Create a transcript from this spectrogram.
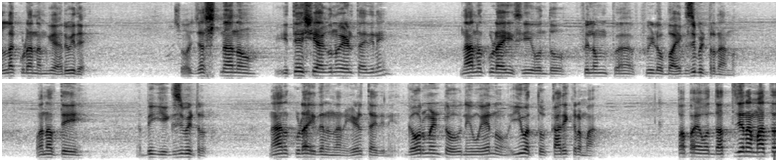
ಎಲ್ಲ ಕೂಡ ನಮಗೆ ಅರಿವಿದೆ. ಸೊ ಜಸ್ಟ್ ನಾನು ಹಿತೇಶಿಯಾಗೂ ಹೇಳ್ತಾ ಇದ್ದೀನಿ. ನಾನು ಕೂಡ ಈ ಸಿ ಒಂದು ಫಿಲಮ್ ಫೀಲ್ಡ್ ಒಬ್ಬ ಎಕ್ಸಿಬಿಟರ್ ನಾನು. One of the big exhibitor ನಾನು ಕೂಡ ಇದನ್ನು ನಾನು ಹೇಳ್ತಾ ಇದ್ದೀನಿ. ಗೌರ್ಮೆಂಟು ನೀವು ಏನು, ಇವತ್ತು ಕಾರ್ಯಕ್ರಮ ಪಾಪ, ಒಂದು ಹತ್ತು ಜನ ಮಾತ್ರ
